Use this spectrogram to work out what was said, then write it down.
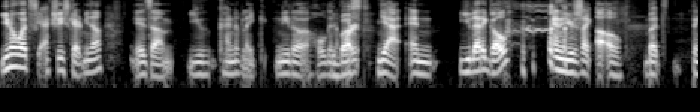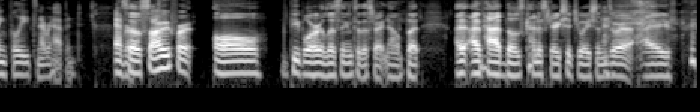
you know what's actually scared me though is um you kind of like need a hold in You a fart yeah and you let it go and then you're just like uh-oh but thankfully it's never happened ever So sorry for all the people who are listening to this right now, but I, I've had those kind of scary situations where I've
